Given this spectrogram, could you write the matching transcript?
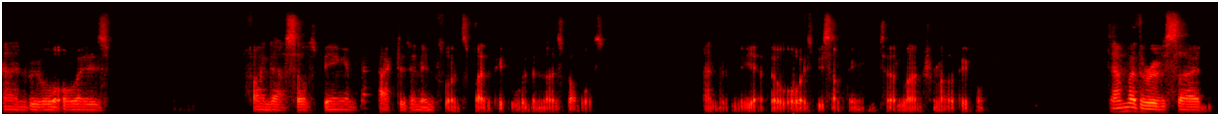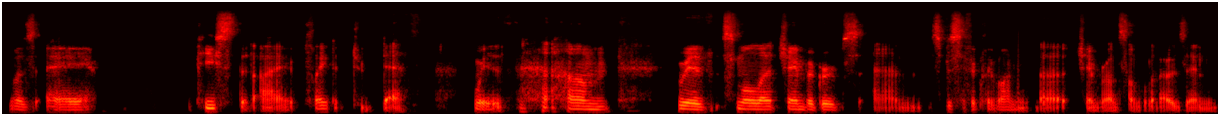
and we will always find ourselves being impacted and influenced by the people within those bubbles. And yeah, there'll always be something to learn from other people. Down by the Riverside was a piece that I played to death with um, with smaller chamber groups and specifically one uh, chamber ensemble that I was in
